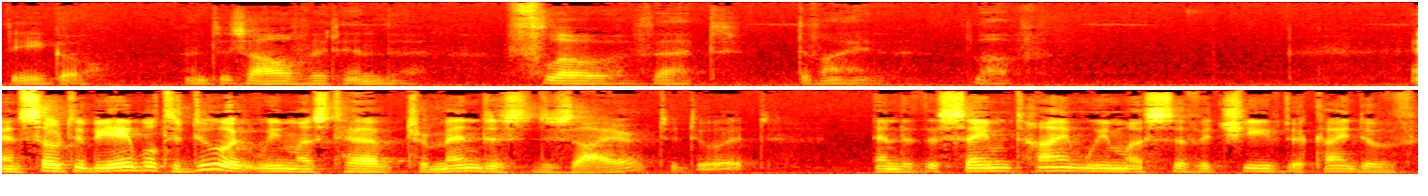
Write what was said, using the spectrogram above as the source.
the ego and dissolve it in the flow of that divine love. And so, to be able to do it, we must have tremendous desire to do it. And at the same time, we must have achieved a kind of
